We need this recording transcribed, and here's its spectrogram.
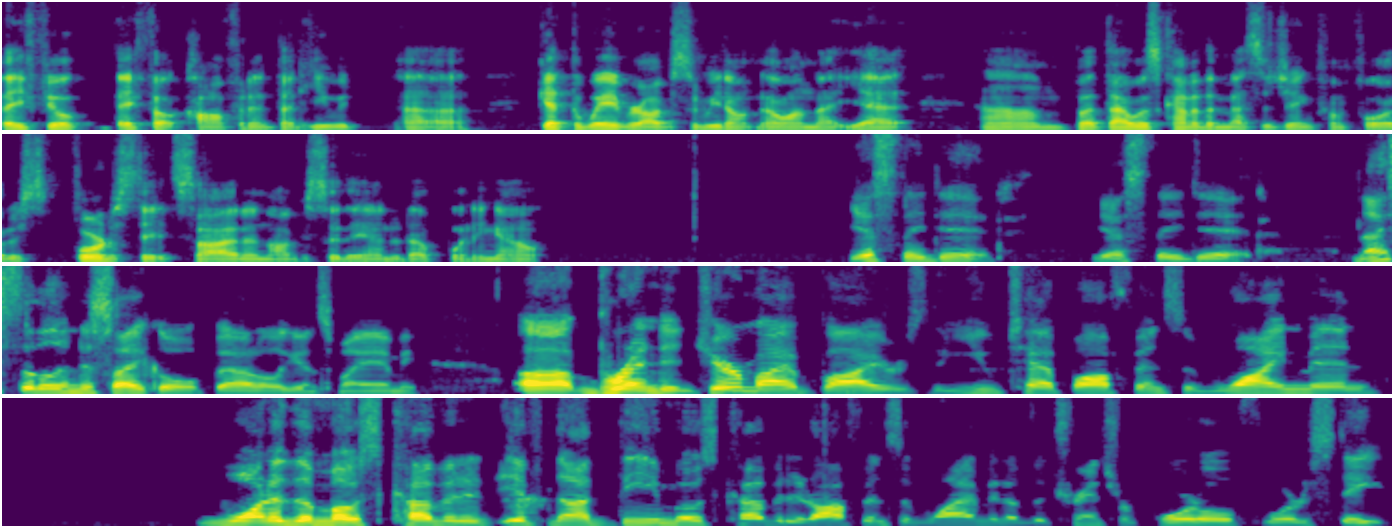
they feel they felt confident that he would uh, get the waiver. Obviously, we don't know on that yet, um, but that was kind of the messaging from Florida Florida State's side, and obviously they ended up winning out. Yes, they did. Yes, they did. Nice little end of cycle battle against Miami. Uh, Brendan Jeremiah Byers, the UTEP offensive lineman, one of the most coveted, if not the most coveted offensive lineman of the transfer portal. Florida State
